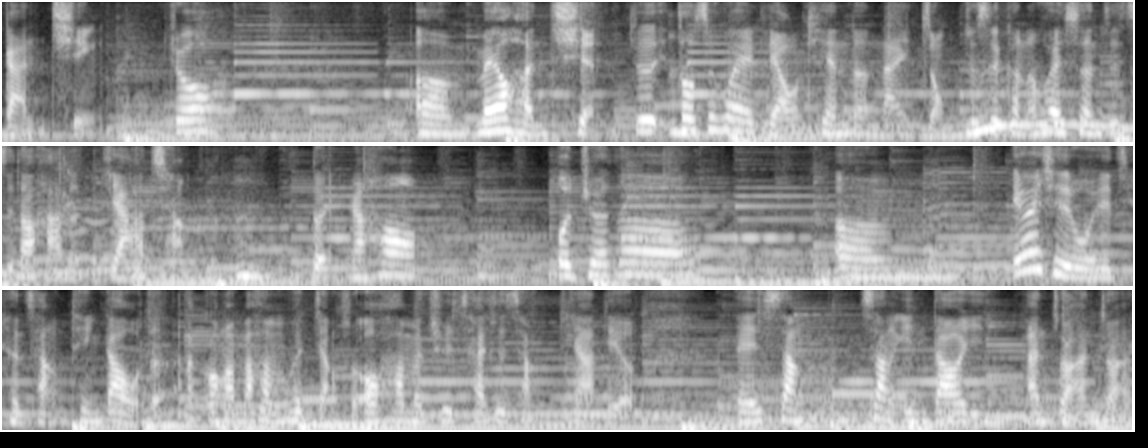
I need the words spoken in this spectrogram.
感情就嗯、没有很浅，就是都是会聊天的那一种，就是可能会甚至知道他的家常。嗯。对，然后我觉得，嗯，因为其实我也很常听到我的阿公阿妈他们会讲说，哦，他们去菜市场听到，哎，上上引导引安装安装安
